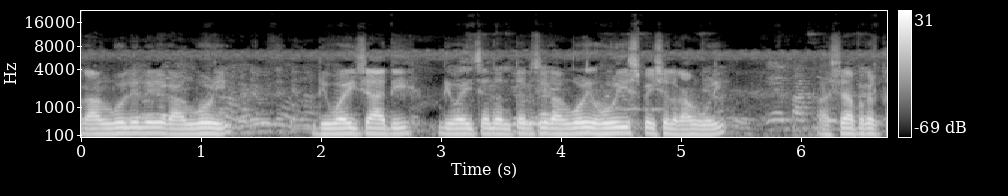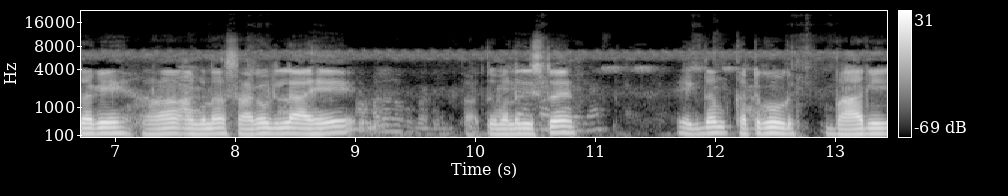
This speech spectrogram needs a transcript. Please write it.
रांगोळीले रांगोळी. दिवाळीच्या आधी दिवाळीच्या नंतरची रांगोळी होळी स्पेशल रांगोळी. अशा प्रकारे हा अंगणा सारवलेला आहे. तुम्हाला दिसतोय. एकदम खतरूड भारी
